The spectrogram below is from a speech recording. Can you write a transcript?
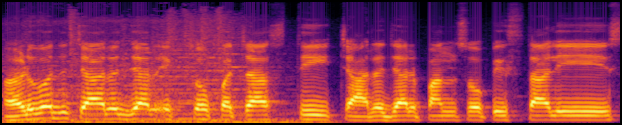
હળવદ ચાર હજાર એકસો પચાસથી ચાર હજાર પાંચસો પિસ્તાલીસ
